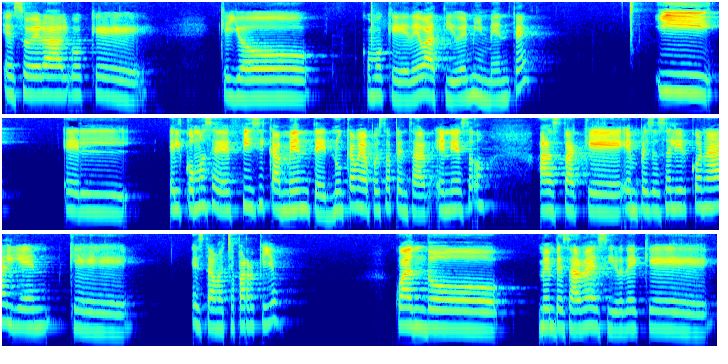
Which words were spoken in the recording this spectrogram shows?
eso era algo que, que yo como que he debatido en mi mente. Y el, el cómo se ve físicamente, nunca me había puesto a pensar en eso hasta que empecé a salir con alguien que está más chaparro que yo. Cuando me empezaron a decir de que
